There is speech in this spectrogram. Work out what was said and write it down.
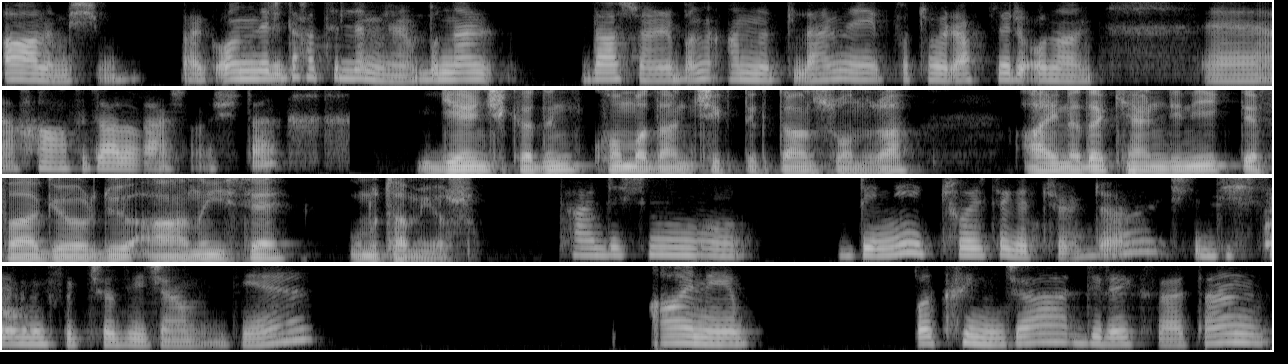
ağlamışım. Bak onları da hatırlamıyorum. Bunlar daha sonra bana anlattılar ve fotoğrafları olan eee, hafızalar sonuçta. Genç kadın komadan çıktıktan sonra aynada kendini ilk defa gördüğü anı ise unutamıyor. Kardeşim beni tuvalete götürdü. İşte dişlerimi fırçalayacağım diye. Aynaya bakınca direkt zaten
